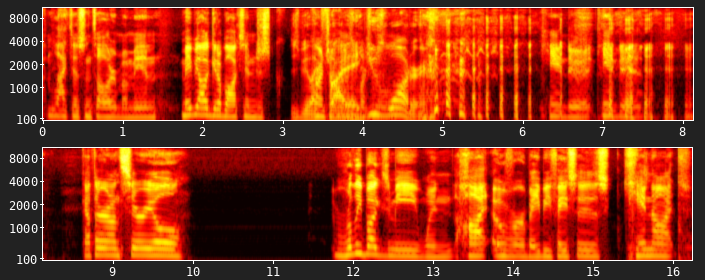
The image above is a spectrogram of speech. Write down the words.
I'm lactose intolerant, my man. Maybe I'll get a box and just Just be like crunch on Friday. Use water. can't do it. Can't do it. Got their own cereal. Really bugs me when hot over baby faces cannot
